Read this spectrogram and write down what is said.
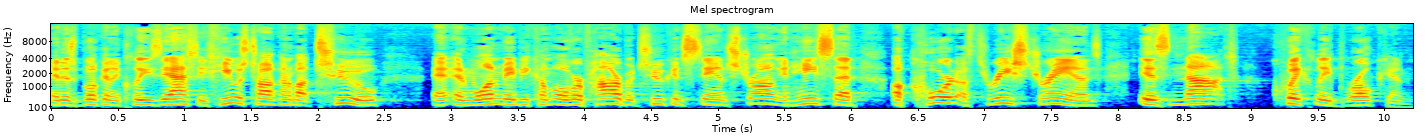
in his book in Ecclesiastes. He was talking about two and one may become overpowered, but two can stand strong. And he said, a cord of three strands is not quickly broken.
